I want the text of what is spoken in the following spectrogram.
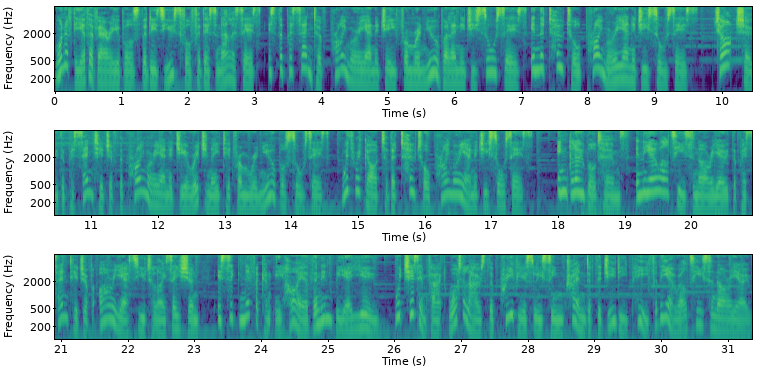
One of the other variables that is useful for this analysis is the percent of primary energy from renewable energy sources in the total primary energy sources. Charts show the percentage of the primary energy originated from renewable sources with regard to the total primary energy sources. In global terms, in the OLT scenario, the percentage of RES utilization is significantly higher than in BAU, which is in fact what allows the previously seen trend of the GDP for the OLT scenario.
